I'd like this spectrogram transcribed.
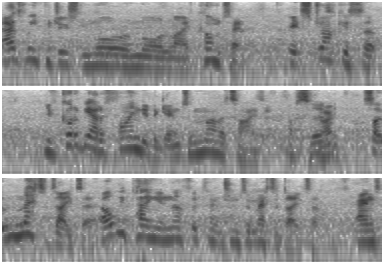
as we produce more and more live content, it struck us that you've got to be able to find it again to monetize it. Absolutely. Right? So metadata, are we paying enough attention to metadata? And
